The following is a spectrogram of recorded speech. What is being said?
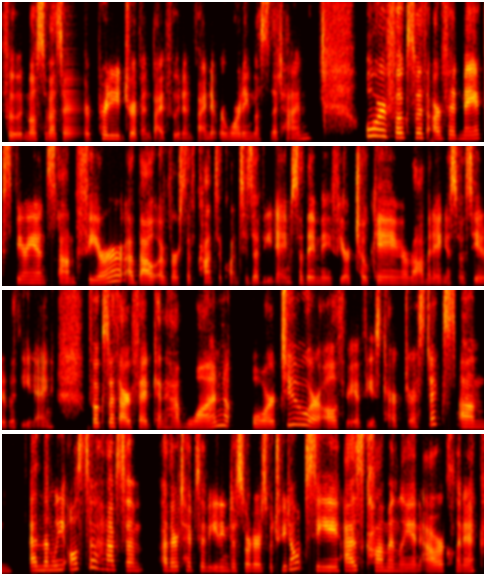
food. Most of us are pretty driven by food and find it rewarding most of the time. Or folks with ARFID may experience um, fear about aversive consequences of eating. So they may fear choking or vomiting associated with eating. Folks with ARFID can have one or two or all three of these characteristics. Um, and then we also have some other types of eating disorders, which we don't see as commonly in our clinic.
